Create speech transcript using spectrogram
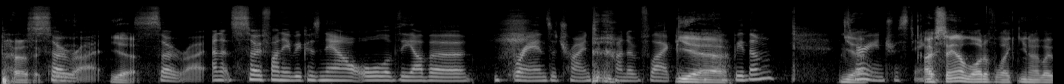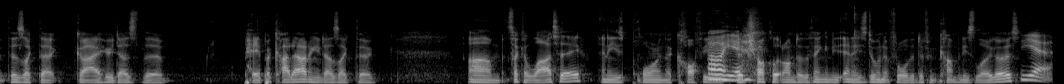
perfectly. so right. Yeah. So right. And it's so funny because now all of the other brands are trying to kind of like Yeah. copy them. It's Yeah. very interesting. I've seen a lot of like you know like there's like that guy who does the paper cutout and he does like the um it's like a latte and he's pouring the coffee Oh, yeah. the chocolate onto the thing and, he, and he's doing it for all the different companies logos yeah.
